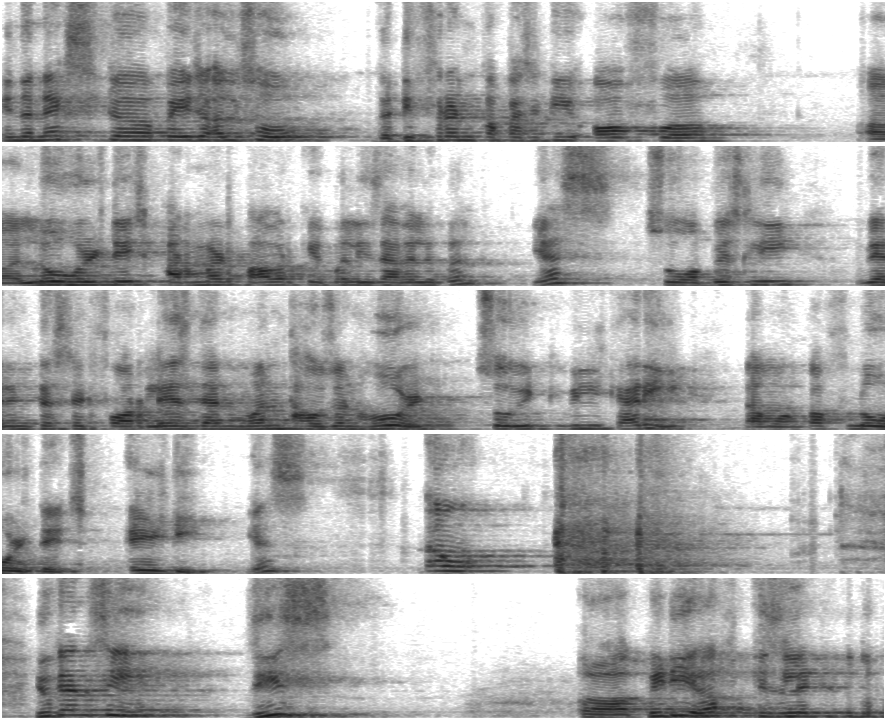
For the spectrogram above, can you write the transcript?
in the next uh, page also, the different capacity of uh, uh, low voltage armored power cable is available. Yes, so obviously we are interested for less than 1000 volt, so it will carry the amount of low voltage ld Yes. Now you can see this uh, PDF is related to the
